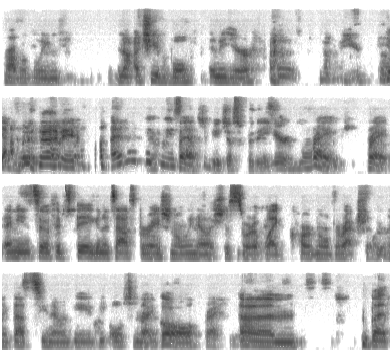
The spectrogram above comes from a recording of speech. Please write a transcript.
probably not achievable in a year. Not a year. Yeah. I don't think these have to be just for the year. Right, right. I mean, so if it's big and it's aspirational, we know it's just sort of like cardinal direction, like that's, you know, the, the ultimate goal. Right. Um, but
